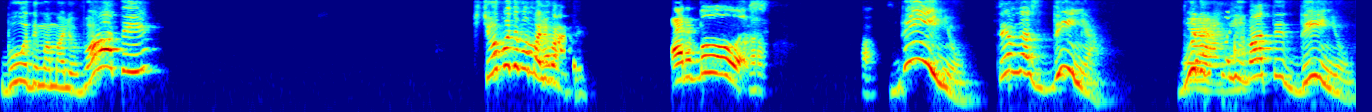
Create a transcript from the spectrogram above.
Будемо малювати. Що будемо малювати? Арбуз. Диню. Це в нас диня. Будемо малювати диню.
